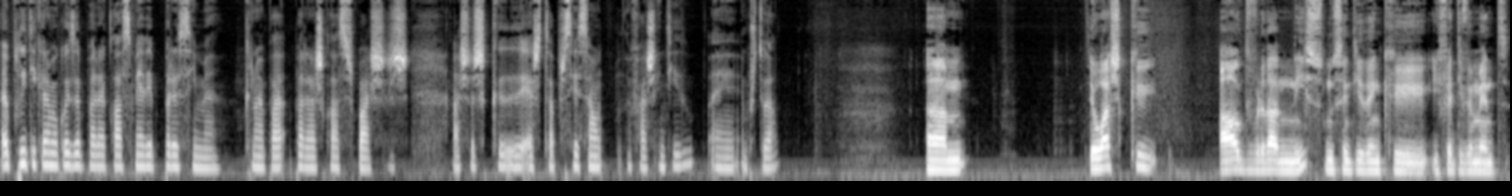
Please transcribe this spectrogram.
a política era uma coisa para a classe média para cima que não é para as classes baixas. Achas que esta apreciação faz sentido em, em Portugal? Um, eu acho que há algo de verdade nisso, no sentido em que efetivamente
